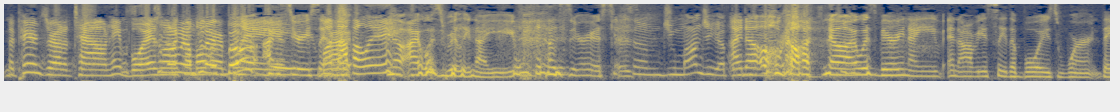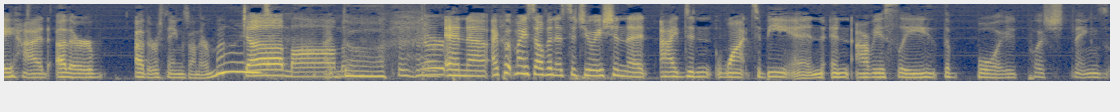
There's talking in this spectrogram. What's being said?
My parents are out of town. Hey, boys, want to come over play and board play? I seriously, Monopoly? I, no, I was really naive. I'm serious. Get was- some Jumanji up. I know. here. Oh God. no, I was very naive, and obviously the boys weren't. They had other other things on their mind. Duh, mom. Duh. And uh, I put myself in a situation that I didn't want to be in, and obviously the boy pushed things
